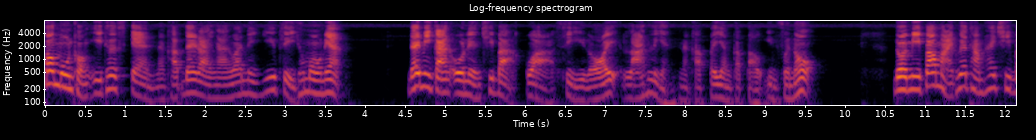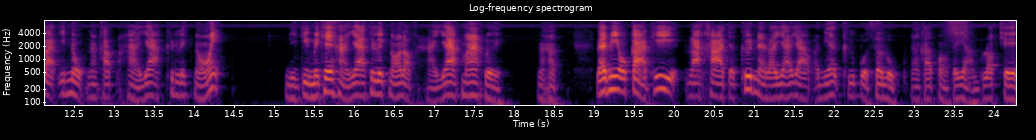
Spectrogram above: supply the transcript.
ข้อมูลของ Etherscan นะครับ ได้รายงานว่าใน 24 ชั่วโมงเนี่ย ได้มีการโอนเหรียญชิบะกว่า 400 ล้านเหรียญนะครับ ไปยังกระเป๋า Inferno โดยมีเป้าหมายเพื่อทำให้ชิบะอินโนะนะครับ หายากขึ้นเล็กน้อย จริงๆ ไม่ใช่หายากขึ้นเล็กน้อยหรอก หายากมากเลย นะครับ และมีโอกาสที่ราคาจะขึ้นในระยะยาว อันนี้คือบทสรุปนะครับของสยามบล็อกเชน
